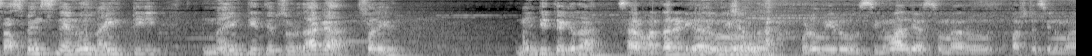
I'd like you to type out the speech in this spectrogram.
సస్పెన్స్ నేను నైన్టీ నైన్టీత్ ఎపిసోడ్ దాకా సారీ నైన్టీతే కదా. సార్ వరదారెడ్డి గారు? ఇప్పుడు మీరు సినిమాలు చేస్తున్నారు. ఫస్ట్ సినిమా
